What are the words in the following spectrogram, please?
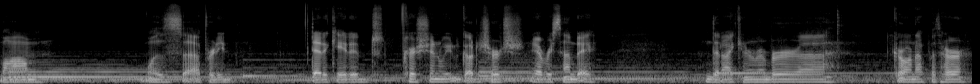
mom was a pretty dedicated Christian. We'd go to church every Sunday that I can remember uh, growing up with her.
